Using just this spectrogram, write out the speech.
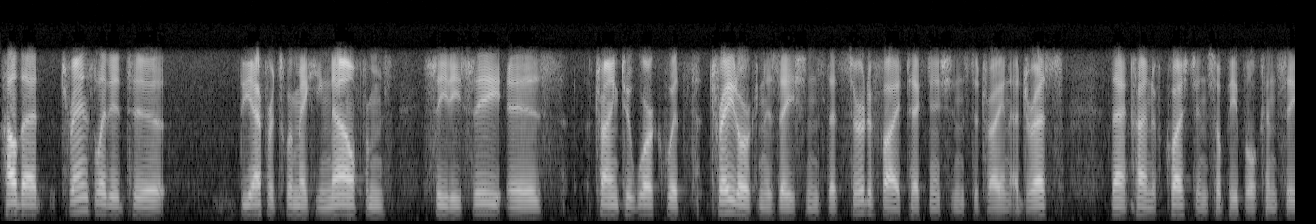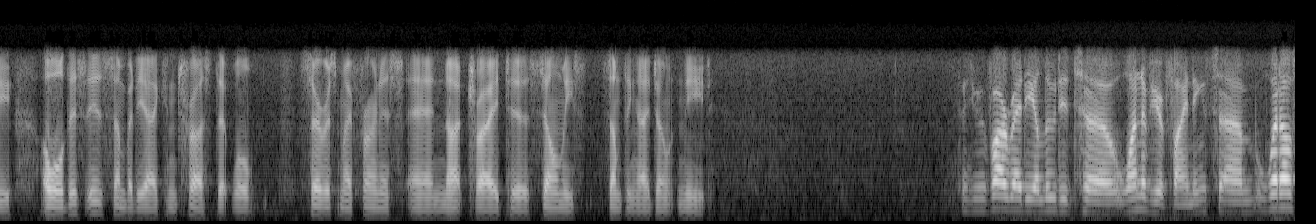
How that translated to the efforts we're making now from CDC is trying to work with trade organizations that certify technicians to try and address that kind of question so people can see, oh, well, this is somebody I can trust that will service my furnace and not try to sell me something I don't need. So you've already alluded to one of your findings. Um, what else?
